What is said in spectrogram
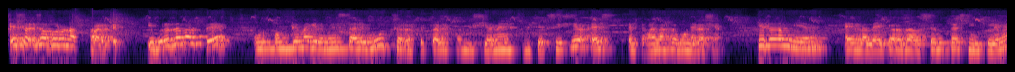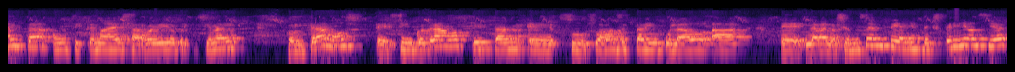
eso, eso por una parte. Y por otra parte, un, tema que también sale mucho respecto a las condiciones de ejercicio es el tema de la remuneración, que también en la ley de carrera docente se implementa un sistema de desarrollo profesional con tramos, eh, cinco tramos, que están, eh, su, avance está vinculado a eh, la evaluación docente y años de experiencia,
